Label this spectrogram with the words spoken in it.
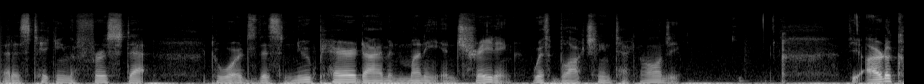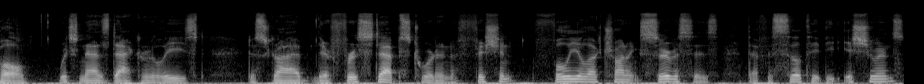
that is taking the first step towards this new paradigm in money and trading with blockchain technology. The article which NASDAQ released described their first steps toward an efficient fully electronic services that facilitate the issuance,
